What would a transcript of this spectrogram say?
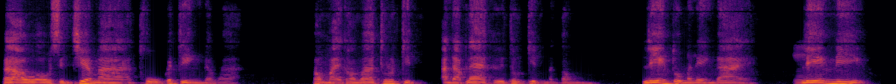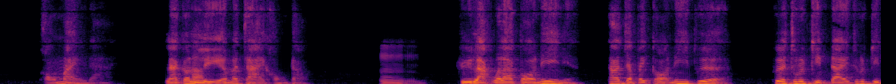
แล้วเอาเอาสินเชื่อมาถูกก็จริงแต่ว่า ต้องหมายความว่าธุรกิจอันดับแรกคือธุรกิจมันต้องเลี้ยงตัวมันเองได้อืมเลี้ยงหนี้ของใหม่ได้ แล้วก็ครับเหลือมาจ่ายของเก่าอืม คือหลักเวลาก่อหนี้เนี่ย ถ้าจะไปก่อหนี้เพื่อเพื่อธุรกิจใดธุรกิจ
